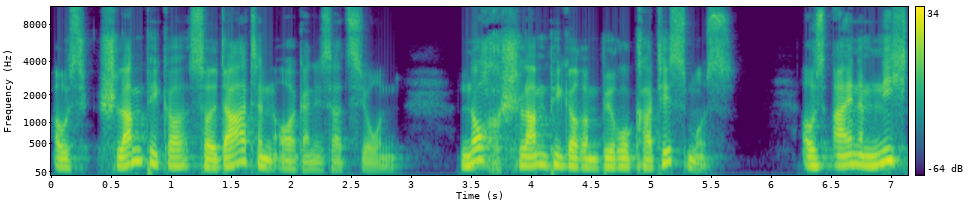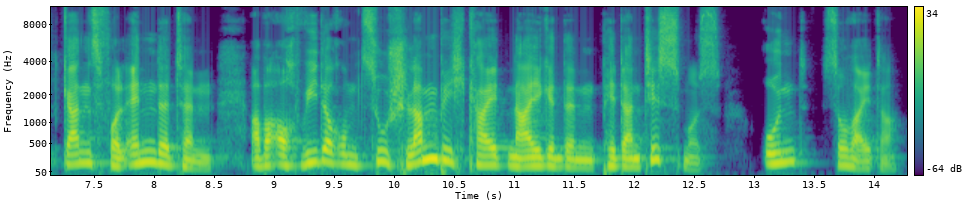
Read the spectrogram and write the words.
aus schlampiger Soldatenorganisation, noch schlampigerem Bürokratismus, aus einem nicht ganz vollendeten, aber auch wiederum zu Schlampigkeit neigenden Pedantismus und so weiter.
